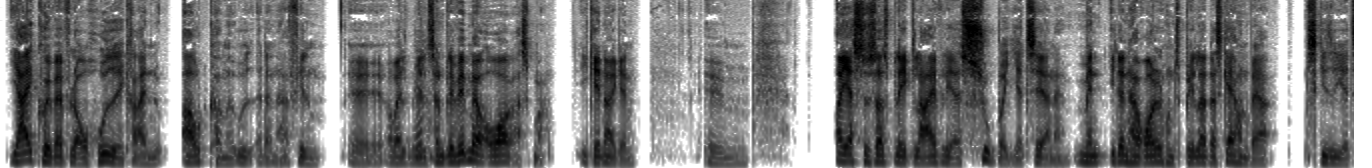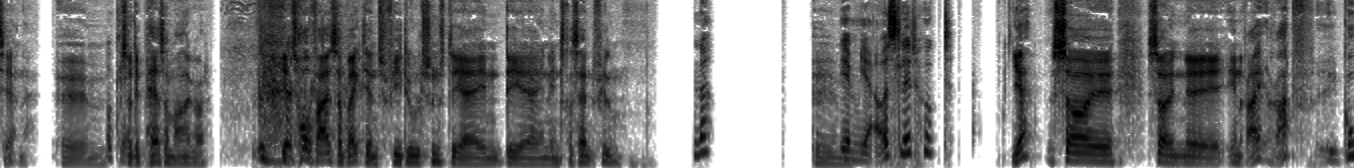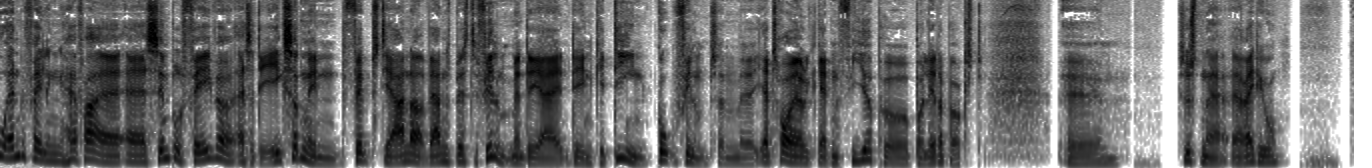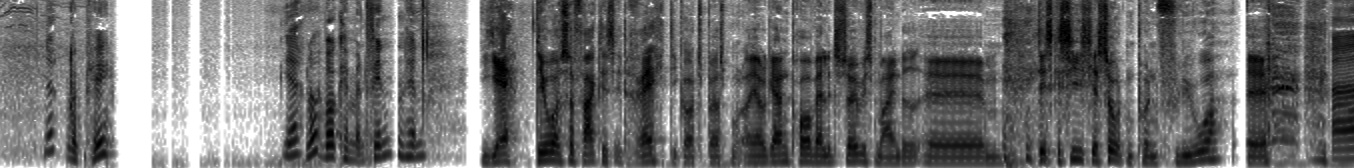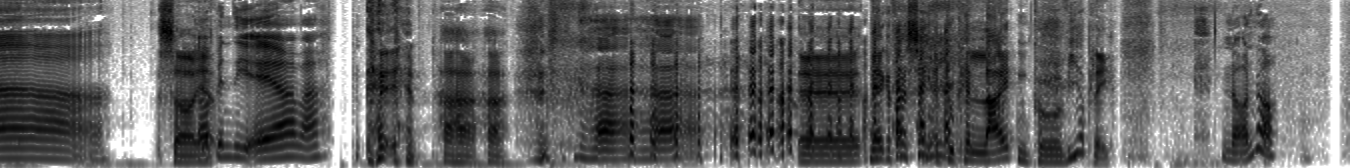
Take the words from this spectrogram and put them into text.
Jeg kunne i hvert fald overhovedet ikke regne outcomet ud af den her film. Øh, og hvad den Ja. ville. Så den blev ved med at overraske mig igen og igen. Øhm, og jeg synes også, Blake Lively er super irriterende. Men i den her rolle, hun spiller, der skal hun være skide irriterende. Øhm, Okay. Så det passer meget godt. Jeg tror faktisk oprigtigt, at Sofie, du vil synes, det er en, det er en interessant film. Nå. Øhm, Jamen, jeg er også lidt hugt. Ja, så, øh, så en, øh, en rej, ret god anbefaling herfra er, er Simple Favor. Altså, det er ikke sådan en fem stjerner verdens bedste film, men det er, det er en gedin god film, som øh, jeg tror, jeg vil give den fire på, på Letterboxd. Øh, synes, den er, er rigtig god. Okay. Ja, Nå. hvor kan man finde den hen? Ja, det var så faktisk et rigtig godt spørgsmål, og jeg vil gerne prøve at være lidt service-minded. Øh, det skal siges, jeg så den på en flyver, øh, Ah, så jeg... up in the air, var. ha, ha, ha. øh, men jeg kan faktisk se, at du kan lege den på Viaplay. nå, nå.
